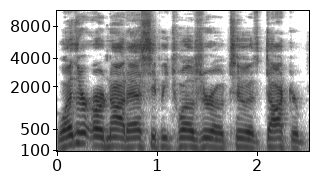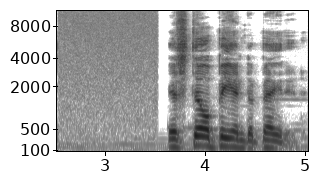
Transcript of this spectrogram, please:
Whether or not SCP-1202 is Dr. is still being debated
